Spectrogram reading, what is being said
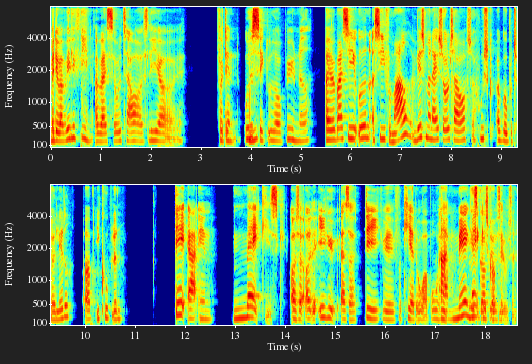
men det var virkelig fint at være i Seoul Tower også lige at øh, få den udsigt mm. ud over byen med. Og jeg vil bare sige, uden at sige for meget, hvis man er i Seoul Tower, så husk at gå på toilettet op i kublen. Det er en magisk, altså, og det ikke, altså, det er ikke et forkert ord at bruge her, Nej, magisk, Magisk oplevelse. oplevelse.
